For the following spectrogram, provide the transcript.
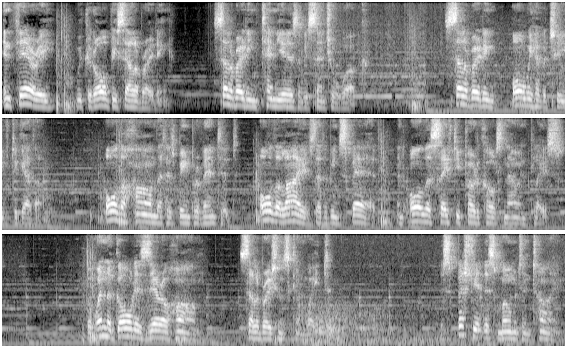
In theory, we could all be celebrating. Celebrating 10 years of essential work. Celebrating all we have achieved together. All the harm that has been prevented. All the lives that have been spared. And all the safety protocols now in place. But when the goal is zero harm, celebrations can wait. Especially at this moment in time,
